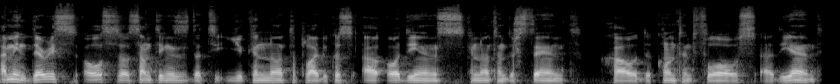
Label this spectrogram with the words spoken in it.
I mean, there is also some things that you cannot apply because our audience cannot understand how the content flows at the end.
